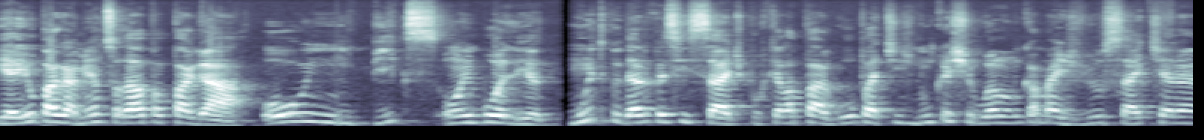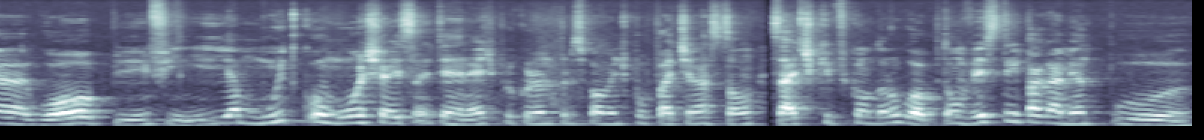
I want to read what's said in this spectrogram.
e aí o pagamento só dava para pagar ou em Pix ou em boleto. Muito cuidado com esse site, porque ela pagou, o Patins nunca chegou, ela nunca mais viu, o site era golpe, enfim. E é muito comum achar isso na internet, procurando principalmente por patinação, sites que ficam dando golpe. Então vê se tem pagamento por,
